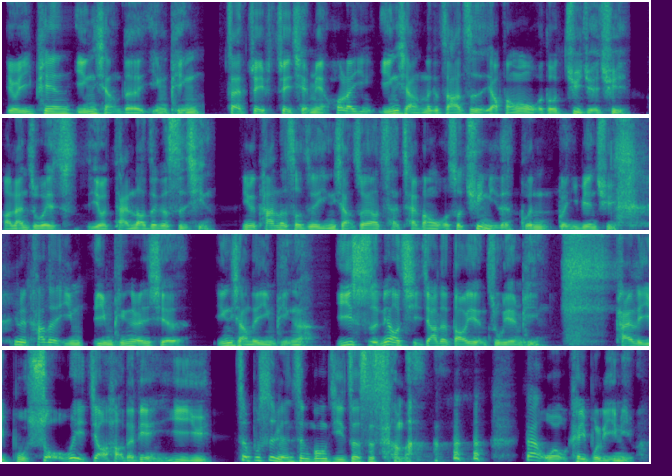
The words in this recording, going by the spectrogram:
有一篇影响的影评在最最前面。后来影影响那个杂志要访问我，我都拒绝去。啊，蓝主委有谈到这个事情，因为他那时候就影响说要采采访我，我说去你的，滚滚一边去，因为他的影影评人写的。影响的影评啊，以屎尿起家的导演朱延平 拍了一部所谓较好的电影《抑郁》，这不是人身攻击，这是什么？但我可以不理你嘛。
